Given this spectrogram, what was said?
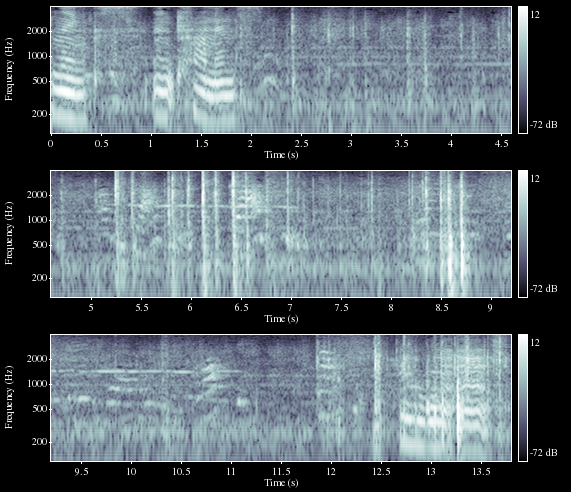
links and comments? I'm gonna ask.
